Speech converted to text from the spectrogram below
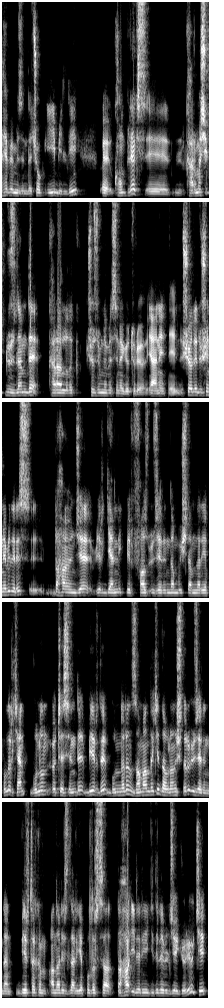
hepimizin de çok iyi bildiği e, kompleks, e, karmaşık düzlemde kararlılık çözümlemesine götürüyor. Yani e, şöyle düşünebiliriz. E, daha önce bir genlik bir faz üzerinden bu işlemler yapılırken bunun ötesinde bir de bunların zamandaki davranışları üzerinden bir takım analizler yapılırsa daha ileriye gidilebileceği görüyor ki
